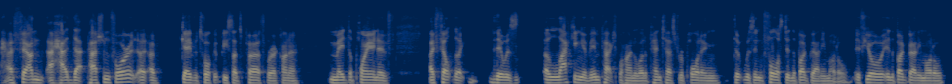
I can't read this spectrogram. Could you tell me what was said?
I found I had that passion for it. I, have gave a talk at B-Sides Perth where I kind of made the point of I felt like there was a lacking of impact behind a lot of pen test reporting that was enforced in the bug bounty model. If you're in the bug bounty model,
